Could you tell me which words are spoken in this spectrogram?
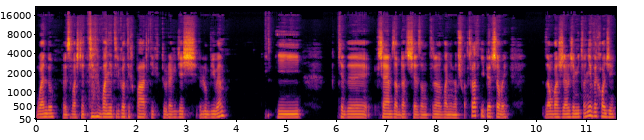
błędu, to jest właśnie trenowanie tylko tych partii, które gdzieś lubiłem i kiedy chciałem zabrać się za trenowanie na przykład klatki piersiowej, zauważyłem, że mi to nie wychodzi,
